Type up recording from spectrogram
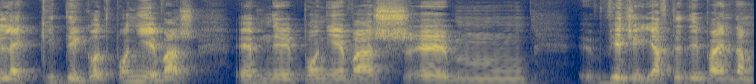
lekki dygot, ponieważ ponieważ wiecie, ja wtedy pamiętam,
